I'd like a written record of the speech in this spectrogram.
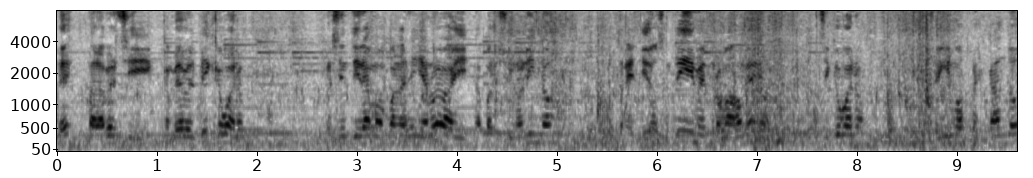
¿eh? Para ver si cambiaba el pique. Bueno, recién tiramos con la línea nueva y apareció uno lindo. 32 centímetros más o menos. Así que bueno, seguimos pescando.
